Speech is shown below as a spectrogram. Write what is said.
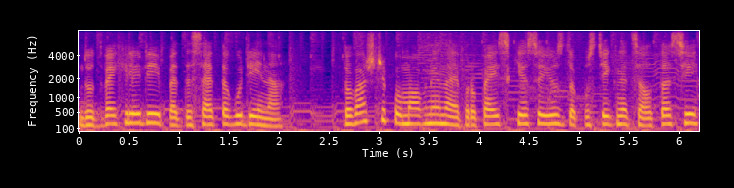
до 2050 година. Това ще помогне на Европейския съюз да постигне целта си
